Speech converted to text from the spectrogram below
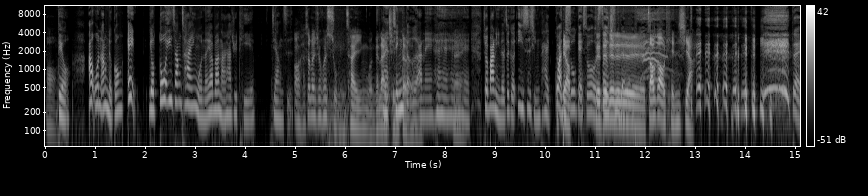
哦，对。啊，阮翁就讲，哎，有多一张蔡英文的，要不要拿下去贴？这样子。哦，它上面就会署名蔡英文跟赖清德啊，呢，嘿嘿嘿嘿，就把你的这个意识形态灌输给所有社区的人，对对对对对，昭告天下。对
